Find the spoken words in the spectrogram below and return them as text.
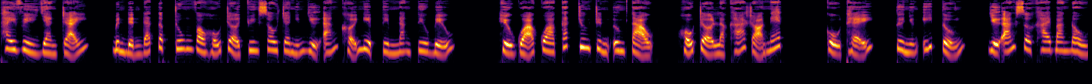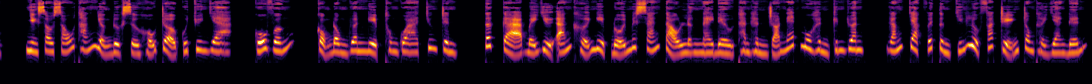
Thay vì dàn trải, Bình Định đã tập trung vào hỗ trợ chuyên sâu cho những dự án khởi nghiệp tiềm năng tiêu biểu. Hiệu quả qua các chương trình ươm tạo, hỗ trợ là khá rõ nét. Cụ thể, từ những ý tưởng, dự án sơ khai ban đầu, nhưng sau 6 tháng nhận được sự hỗ trợ của chuyên gia, cố vấn, cộng đồng doanh nghiệp thông qua chương trình. Tất cả 7 dự án khởi nghiệp đổi mới sáng tạo lần này đều thành hình rõ nét mô hình kinh doanh, gắn chặt với từng chiến lược phát triển trong thời gian đến.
